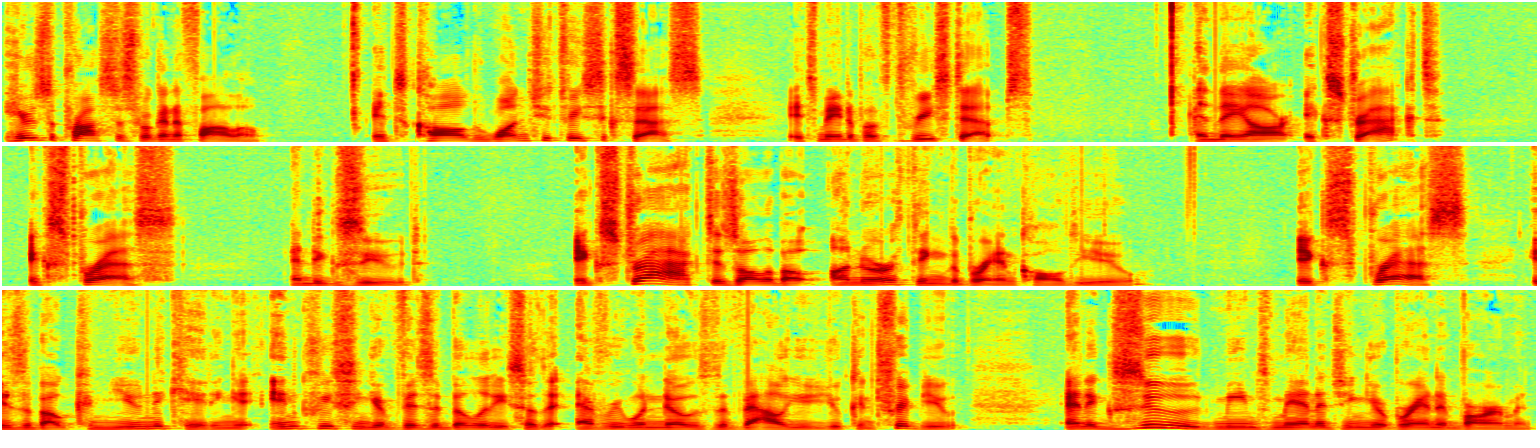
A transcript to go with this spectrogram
here's the process we're going to follow. It's called 123 Success. It's made up of three steps, and they are extract, express, and exude. Extract is all about unearthing the brand called you. Express is about communicating it, increasing your visibility so that everyone knows the value you contribute. And exude means managing your brand environment,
